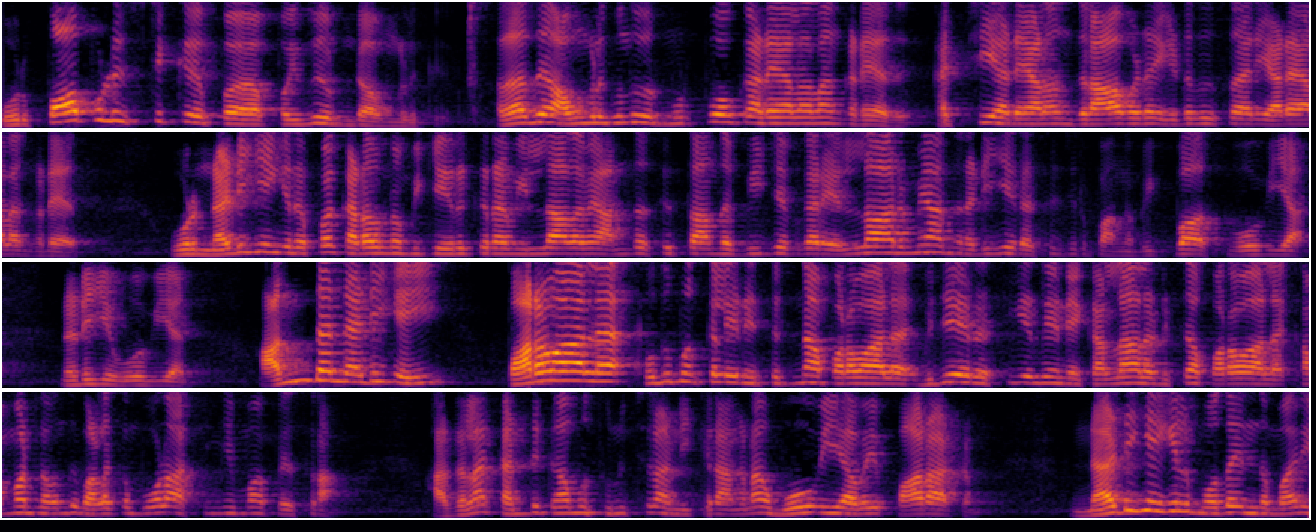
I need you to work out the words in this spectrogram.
ஒரு பாப்புலிஸ்டிக் இப்போ இது உண்டு அவங்களுக்கு. அதாவது அவங்களுக்கு வந்து ஒரு முற்போக்கு அடையாளம்லாம் கிடையாது. கட்சி அடையாளம் திராவிட இடதுசாரி அடையாளம் கிடையாது. ஒரு நடிகைங்கிறப்ப கடவுள் நம்பிக்கை இருக்கிறவன் இல்லாதவன் அந்த சித்தாந்த பிஜேபிக்கார எல்லாருமே அந்த நடிகையை ரசிச்சிருப்பாங்க. பிக் பாஸ் ஓவியா நடிகை ஓவியா அந்த நடிகை பரவாயில்ல பொதுமக்கள் என்னை திட்டினா பரவாயில்ல விஜய் ரசிகர்கள் என்னை கல்லால் அடிச்சா பரவாயில்ல கமெண்ட்ல வந்து வழக்கம் போல அசிங்கமா பேசுறான். அதெல்லாம் கண்டுக்காம துணிச்சலா நிக்கிறாங்கன்னா ஓவியாவை பாராட்டணும். நடிகைகள் முத இந்த மாதிரி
